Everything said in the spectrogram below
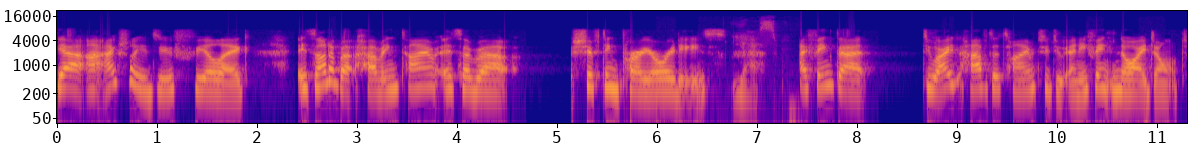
yeah i actually do feel like it's not about having time it's about shifting priorities yes i think that do I have the time to do anything? No, I don't.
